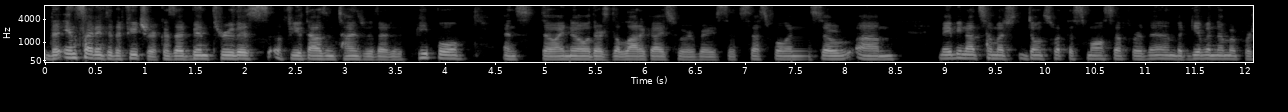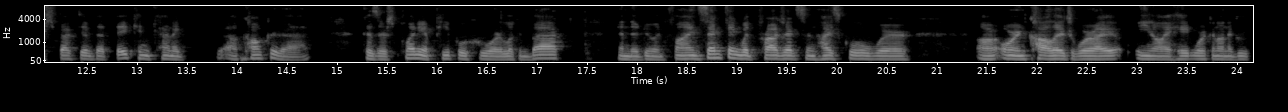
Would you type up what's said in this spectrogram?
the insight into the future because I've been through this a few thousand times with other people. And so I know there's a lot of guys who are very successful. And so um, maybe not so much don't sweat the small stuff for them, but giving them a perspective that they can kind of uh, conquer that because there's plenty of people who are looking back and they're doing fine. Same thing with projects in high school where uh, or in college where I, you know, I hate working on a group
